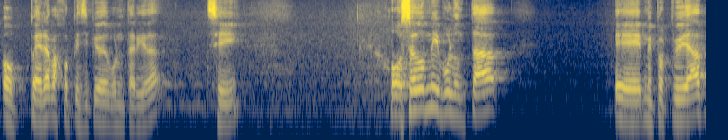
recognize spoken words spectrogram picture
opera bajo el principio de voluntariedad. ¿Sí? O cedo mi voluntad, eh, mi propiedad,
